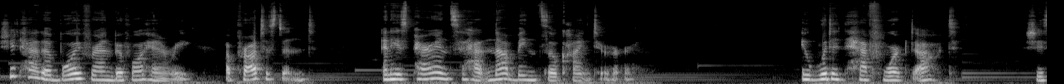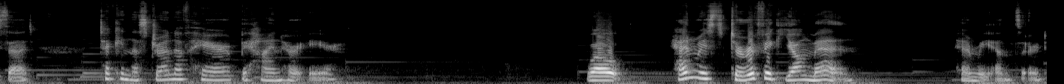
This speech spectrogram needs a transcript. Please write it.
She'd had a boyfriend before Henry, a Protestant, and his parents had not been so kind to her. It wouldn't have worked out, she said, tucking a strand of hair behind her ear. Well, Henry's terrific young man, Henry answered.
